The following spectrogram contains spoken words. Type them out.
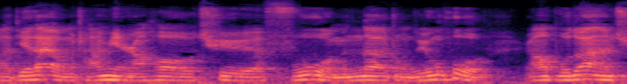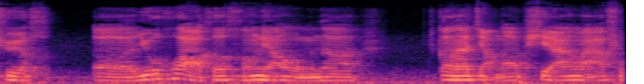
呃，迭代我们产品，然后去服务我们的种子用户，然后不断的去呃优化和衡量我们的刚才讲到 PMF，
